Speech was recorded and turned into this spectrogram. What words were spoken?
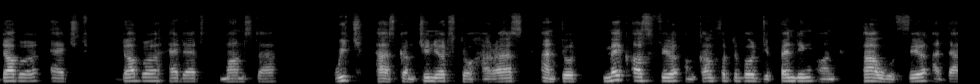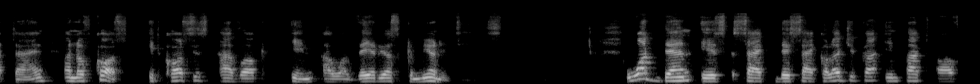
double-edged, double-headed monster, which has continued to harass and to make us feel uncomfortable depending on how we feel at that time. And of course, it causes havoc in our various communities. What then is psych the psychological impact of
